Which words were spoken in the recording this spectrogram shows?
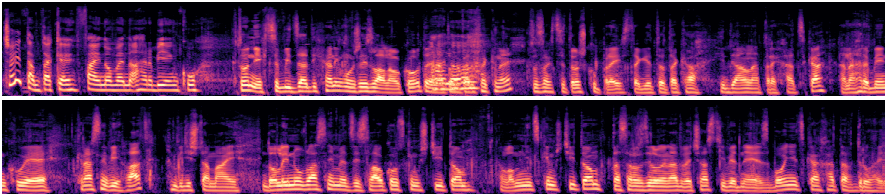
Čo je tam také fajnové na hrebienku? Kto nechce byť zadýchaný, môže ísť lanovkou, to je na tom perfektné. Kto sa chce trošku prejsť, tak je to taká ideálna prechádzka. A na hrebienku je krásny výhľad. Vidíš tam aj dolinu vlastne medzi Slavkovským štítom a Lomnickým štítom. Tá sa rozdeľuje na dve časti. V jednej je Zbojnická chata, v druhej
